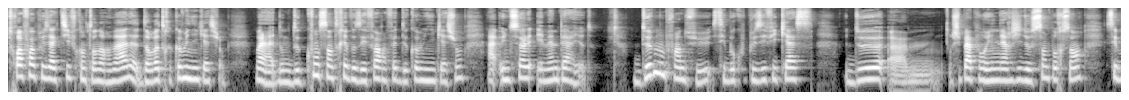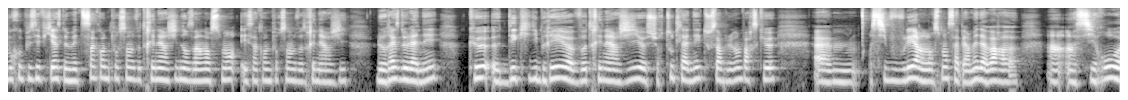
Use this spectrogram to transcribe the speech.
trois fois plus actif qu'en temps normal dans votre communication. Voilà, donc de concentrer vos efforts en fait de communication à une seule et même période. De mon point de vue, c'est beaucoup plus efficace de, euh, je sais pas, pour une énergie de 100%, c'est beaucoup plus efficace de mettre 50% de votre énergie dans un lancement et 50% de votre énergie le reste de l'année que euh, d'équilibrer euh, votre énergie sur toute l'année, tout simplement parce que si vous voulez, un lancement, ça permet d'avoir un, sirop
